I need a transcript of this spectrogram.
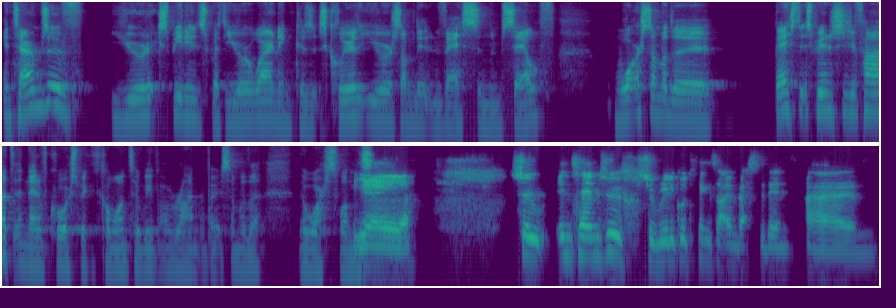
In terms of your experience with your learning, because it's clear that you're somebody that invests in themselves. What are some of the best experiences you've had? And then, of course, we can come on to we've a rant about some of the, the worst ones. Yeah, yeah, yeah. So, in terms of so really good things that I invested in um,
